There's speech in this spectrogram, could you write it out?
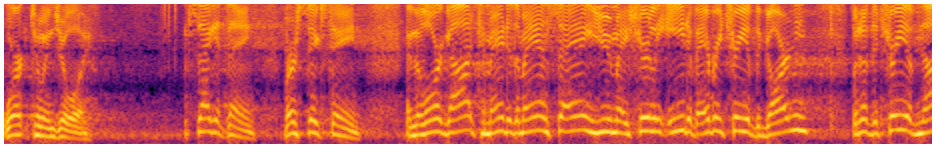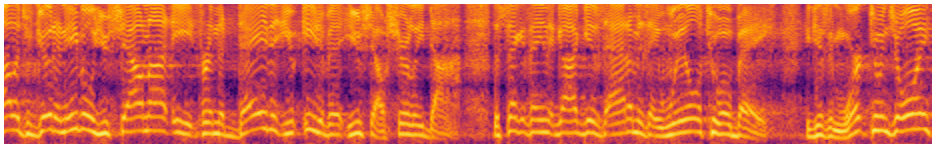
work to enjoy. Second thing, verse 16. And the Lord God commanded the man, saying, You may surely eat of every tree of the garden, but of the tree of knowledge of good and evil you shall not eat, for in the day that you eat of it, you shall surely die. The second thing that God gives Adam is a will to obey. He gives him work to enjoy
